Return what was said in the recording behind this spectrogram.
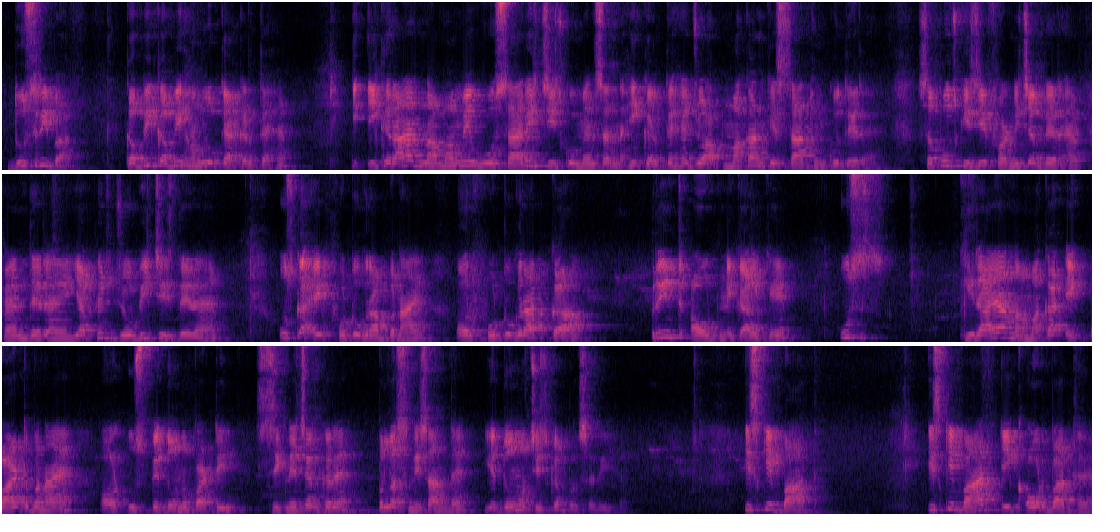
दूसरी बात कभी कभी हम लोग क्या करते हैं कि इकरारनामा में वो सारी चीज़ को मेंशन नहीं करते हैं जो आप मकान के साथ उनको दे रहे हैं। सपोज़ कीजिए फर्नीचर दे रहे हैं, फ़ैन दे रहे हैं या फिर जो भी चीज़ दे रहे हैं, उसका एक फ़ोटोग्राफ बनाएँ और फोटोग्राफ का प्रिंट आउट निकाल के उस किराया नामा का एक पार्ट बनाएँ और उस पे दोनों पार्टी सिग्नेचर करें प्लस निशान दें, ये दोनों चीज़ कंपलसरी है। इसके बाद इसके बाद एक और बात है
